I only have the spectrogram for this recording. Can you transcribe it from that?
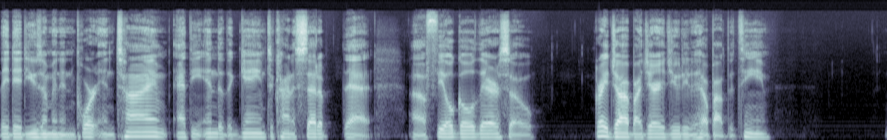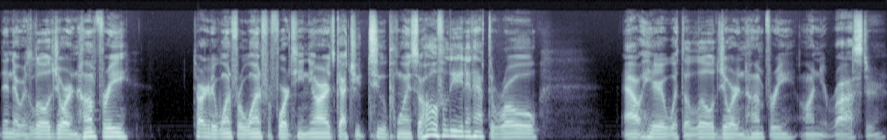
They did use him in an important time at the end of the game to kind of set up that uh, field goal there. So great job by Jerry Jeudy to help out the team. Then there was little Jordan Humphrey, targeted one for one for 14 yards, got you two points. So hopefully you didn't have to roll out here with a little Jordan Humphrey on your roster.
